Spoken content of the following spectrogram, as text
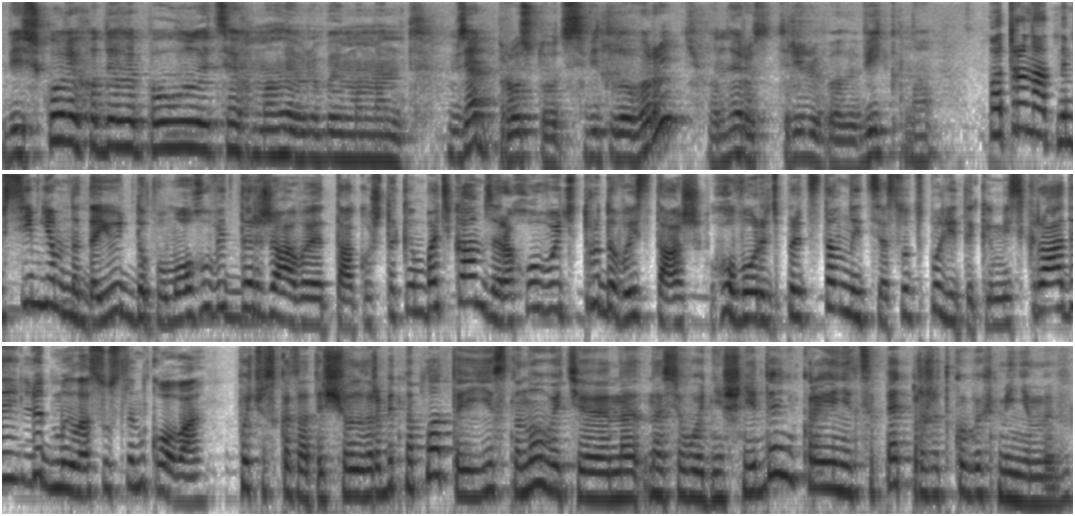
Військові ходили по вулицях, могли в будь-який момент взяти, просто от світло горить, вони розстрілювали вікна. Патронатним сім'ям надають допомогу від держави. Також таким батькам зараховують трудовий стаж, говорить представниця соцполітики міськради Людмила Сусленкова. Хочу сказати, що заробітна плата її становить е, на, на сьогоднішній день в країні це 5 прожиткових мінімумів.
